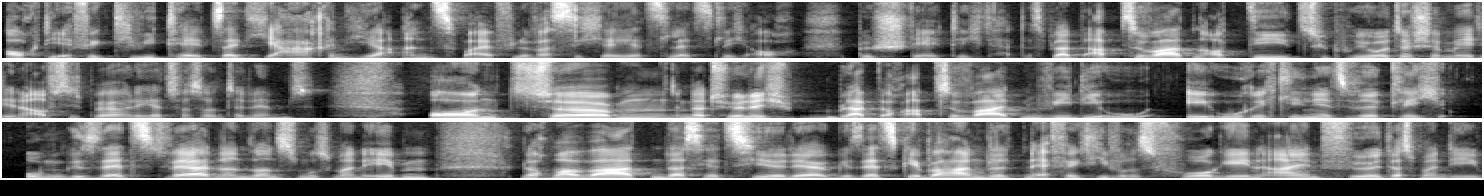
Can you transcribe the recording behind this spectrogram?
Auch die Effektivität seit Jahren hier anzweifle, was sich ja jetzt letztlich auch bestätigt hat. Es bleibt abzuwarten, ob die zypriotische Medienaufsichtsbehörde jetzt was unternimmt. Und ähm, natürlich bleibt auch abzuwarten, wie die EU-Richtlinie jetzt wirklich umgesetzt werden. Ansonsten muss man eben nochmal warten, dass jetzt hier der Gesetzgeber handelt, ein effektiveres Vorgehen einführt, dass man die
